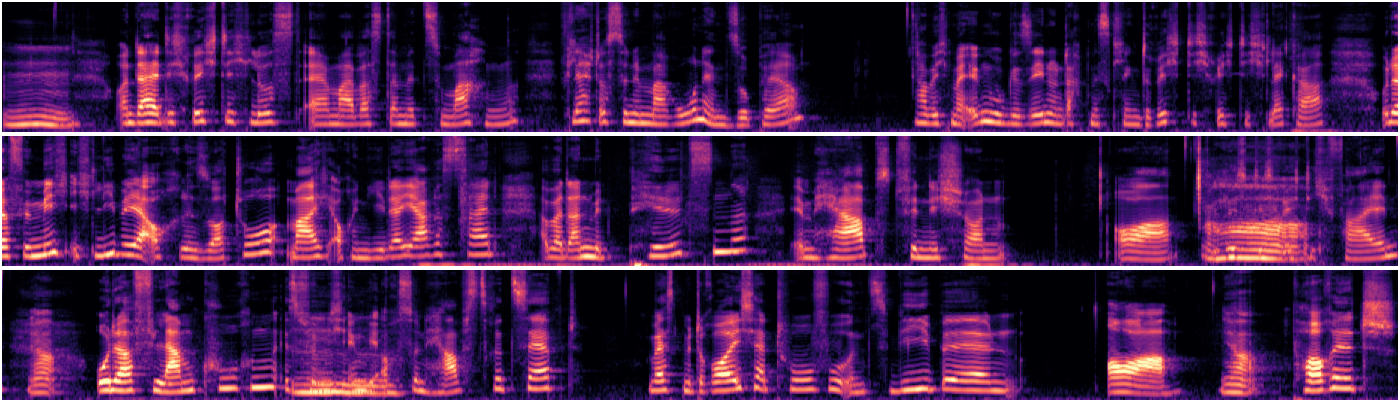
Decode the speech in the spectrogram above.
Mm. Und da hätte ich richtig Lust, äh, mal was damit zu machen. Vielleicht auch so eine Maronensuppe. Habe ich mal irgendwo gesehen und dachte mir, es klingt richtig, richtig lecker. Oder für mich, ich liebe ja auch Risotto, mache ich auch in jeder Jahreszeit, aber dann mit Pilzen im Herbst finde ich schon, oh, richtig, ah. richtig fein. Ja. Oder Flammkuchen ist für mm. mich irgendwie auch so ein Herbstrezept. Weißt, mit Räuchertofu und Zwiebeln. Oh. Ja. Porridge,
